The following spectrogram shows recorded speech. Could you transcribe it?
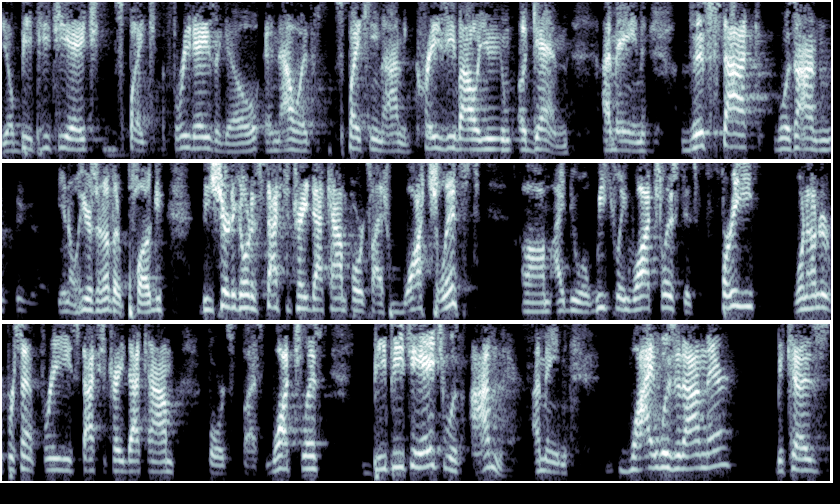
you know, BPTH spiked three days ago, and now it's spiking on crazy volume again. I mean, this stock was on. You know, here's another plug. Be sure to go to stockstotrade.com forward slash watch list. Um, I do a weekly watch list. It's free, 100% free. Stockstotrade.com forward slash watch list. BPTH was on there. I mean, why was it on there? Because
